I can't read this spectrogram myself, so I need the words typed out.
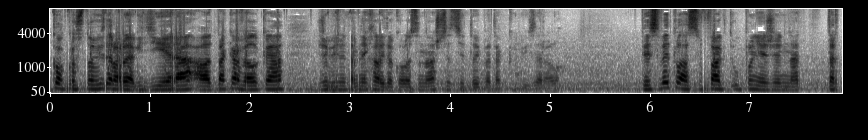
kokos, to vyzeralo jak diera, ale taká veľká, že by sme tam nechali to koleso. Našťastie to iba tak vyzeralo. Tie svetlá sú fakt úplne, že na trt.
